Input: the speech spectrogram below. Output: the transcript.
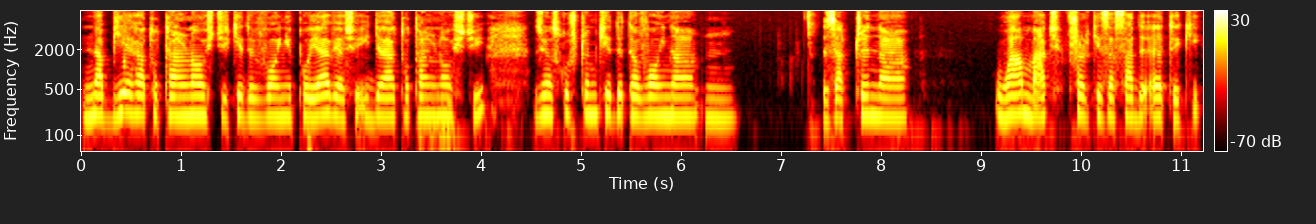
nabiera totalności, kiedy w wojnie pojawia się idea totalności, w związku z czym, kiedy ta wojna mm, zaczyna łamać wszelkie zasady etyki.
